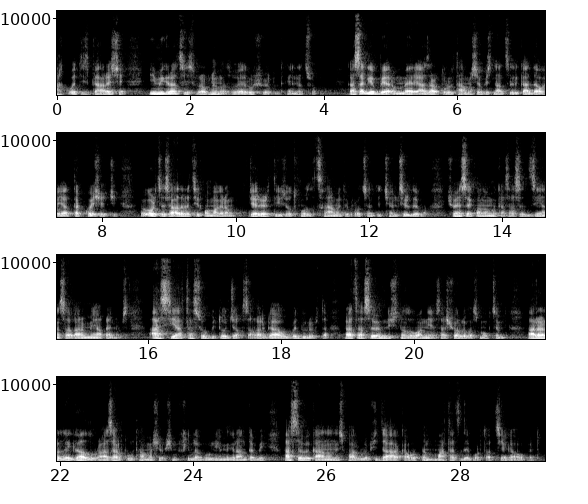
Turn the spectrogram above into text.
აღკვეთის გარეშე იმიგრაციის პრობლემას ვერ უშველით, კენაცო. გასაგებია რომ მე აზარტული თამაშების ნაწილი გადავა იატაკ ქვეშეთში, როგორც ეს ადრეც იყო, მაგრამ ჯერ ერთი ის 99%-ით შემცირდება, ჩვენს ეკონომიკას ასეთ ზიანს აღარ მიაყენებს. 100.000ობით ოჯახს აღარ გააუბედურებს და რაც ასევე მნიშვნელოვანია საშუალებას მოგცემთ არა ლეგალურ აზარტულ თამაშებში მხილებული იმიგრანტები ასევე კანონის ფარგლებში დააკავოთ და მათაც დეპორტაცია გაუგეთოთ.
